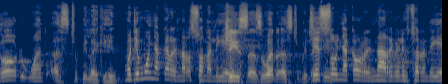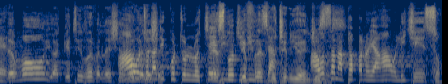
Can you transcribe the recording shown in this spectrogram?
God wants us to be like Him. modimo o nyaka rena re swana le yena Jesus wants us to be like Him. nyaka gore na re be le go tshwana le yena The more you are getting revelation, ga o thola revelation, there's no difference between you and Jesus. sana phapano ya gago le jesu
